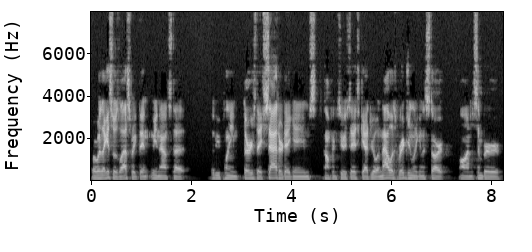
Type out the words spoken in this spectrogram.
or I guess it was last week, we announced that they'll be playing Thursday, Saturday games, Conference USA schedule, and that was originally going to start on December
